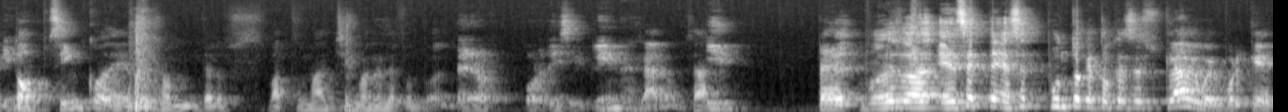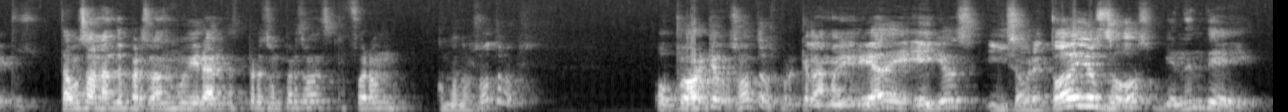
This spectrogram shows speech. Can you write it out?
Disciplina. top 5 de, los- de los vatos más chingones de fútbol. Pero por disciplina. Claro, o sea. Y Pero pues, ese, ese punto que tocas es clave, güey, porque pues, estamos hablando de personas muy grandes, pero son personas que fueron como nosotros. O peor que nosotros, porque la mayoría de ellos, y sobre todo ellos dos, vienen de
